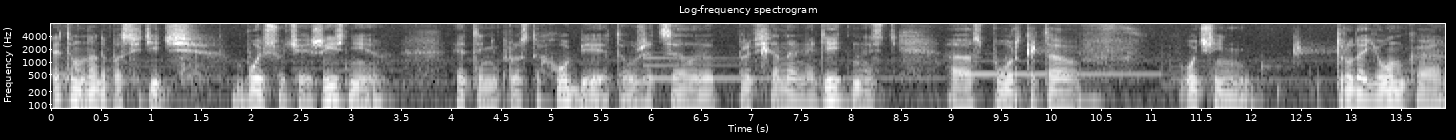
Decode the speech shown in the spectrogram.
этому надо посвятить большую часть жизни. Это не просто хобби, это уже целая профессиональная деятельность. А, спорт это очень трудоемкая,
